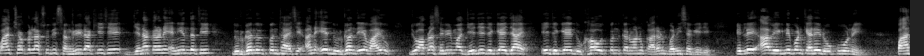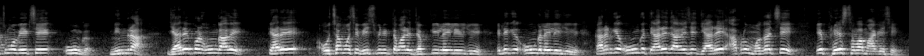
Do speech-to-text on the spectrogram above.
પાંચ છ કલાક સુધી સંઘરી રાખીએ છીએ, જેના કારણે એની અંદરથી દુર્ગંધ ઉત્પન્ન થાય છે. અને એ દુર્ગંધ, એ વાયુ જો આપણા શરીરમાં જે જે જગ્યાએ જાય, એ જગ્યાએ દુખાવો ઉત્પન્ન કરવાનું કારણ બની શકે છે. એટલે આ વેગને પણ ક્યારેય રોકવો નહીં. પાંચમો વેગ છે ઊંઘ, નિંદ્રા. જ્યારે પણ ઊંઘ આવે, ત્યારે ઓછામાં ઓછી વીસ મિનિટ તમારે ઝપકી લઈ લેવી જોઈએ. એટલે કે ઊંઘ લઈ લેવી જોઈએ. કારણ કે ઊંઘ ત્યારે જ આવે છે જ્યારે આપણું મગજ છે એ ફ્રેશ થવા માગે છે.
